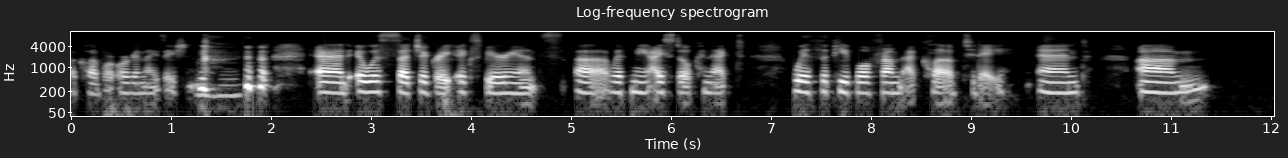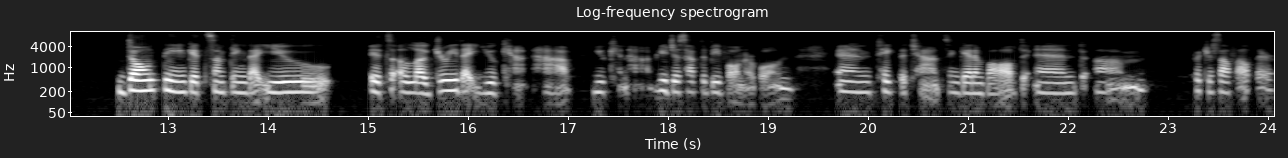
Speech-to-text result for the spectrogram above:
a club or organization. Mhm. and it was such a great experience uh, with me. I still connect with the people from that club today. And um, don't think it's something that you, it's a luxury that you can't have. You can have. You just have to be vulnerable and, and take the chance and get involved and um, put yourself out there.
